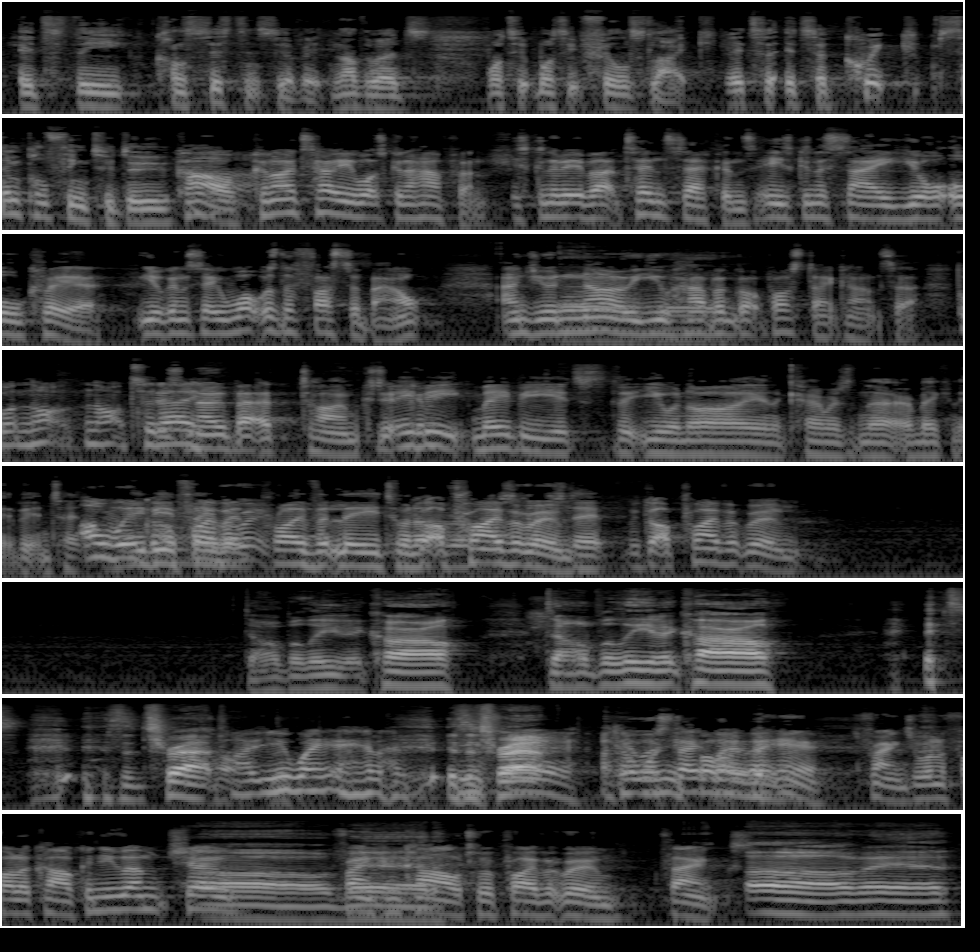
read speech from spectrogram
it's the consistency of it. In other words, what it, what it feels like. It's a, it's a quick, simple thing to do. Karl, can I tell you what's going to happen? It's going to be about 10 seconds. He's going to say, You're all clear. You're going to say, What was the fuss about? And you know you haven't got prostate cancer. But not not today. There's no better time. 'cause it- Maybe, maybe it's that you and I and the cameras and that are making it a bit intense. Oh, we've maybe got a if they private went room. privately to We've another got a private room. it. We've got a private room. Don't believe it, Karl. Don't believe it, Karl. It's it's a trap. Right, you wait here then. It's You a trap. here. I don't want you stay, wait, wait here. Frank, do you want to follow Karl? Can you um, show Oh, Frank and. Karl to a private room? Thanks. Oh man.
